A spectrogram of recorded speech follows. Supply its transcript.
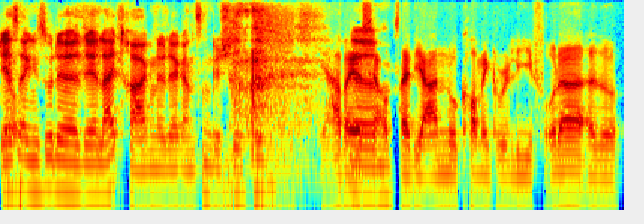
Der ja. ist eigentlich so der, der Leidtragende der ganzen Geschichte. Ja, aber er ähm, ist ja ähm. auch seit Jahren nur Comic Relief, oder? Also.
